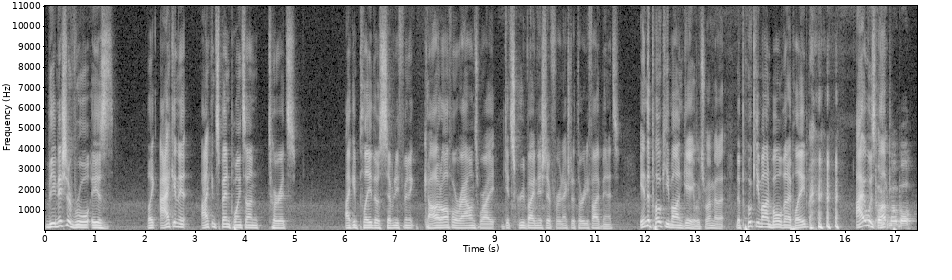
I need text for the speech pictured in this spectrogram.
the initiative rule is like I can I can spend points on turrets. I can play those 70 minute god awful rounds where I get screwed by initiative for an extra 35 minutes. In the Pokemon game, which I'm gonna the Pokemon Bowl that I played, I was up Pokemon Ball.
